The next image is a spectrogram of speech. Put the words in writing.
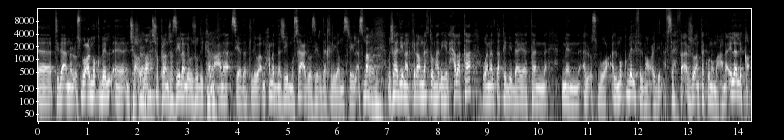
آه، ابتداء من الأسبوع المقبل آه، إن شاء, إن شاء الله. شكرا جزيلا لوجودك آه. معنا سيادة اللواء محمد نجيب مساعد وزير الداخلية المصري الأسبق مشاهدينا الكرام نختم هذه الحلقة ونلتقي بداية من الأسبوع المقبل في الموعد نفسه فأرجو أن تكونوا معنا إلى اللقاء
